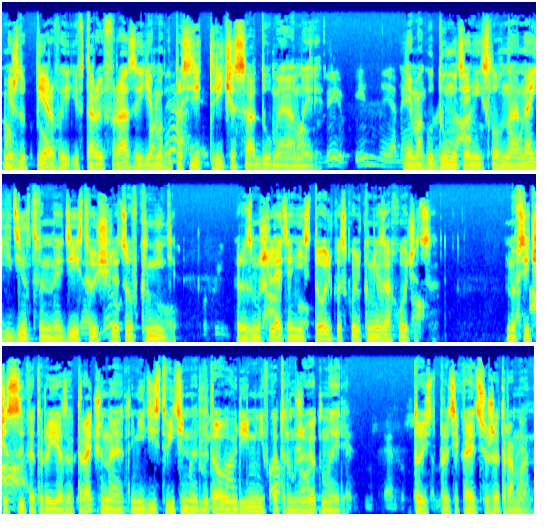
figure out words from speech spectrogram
Между первой и второй фразой я могу просидеть три часа, думая о Мэри. Я могу думать о ней, словно она единственное действующее лицо в книге, размышлять о ней столько, сколько мне захочется. Но все часы, которые я затрачу на это, недействительны для того времени, в котором живет Мэри. То есть протекает сюжет романа.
